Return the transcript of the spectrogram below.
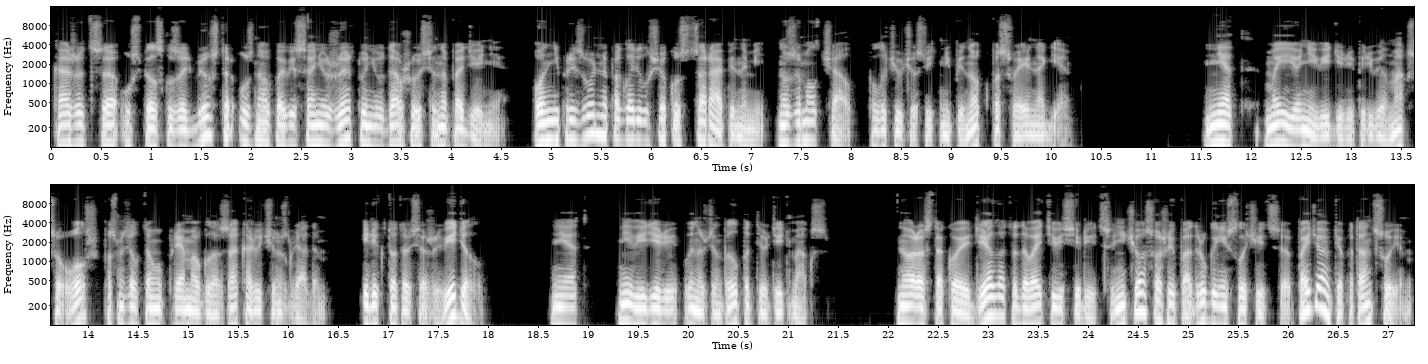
Кажется, успел сказать Брюстер, узнав по описанию жертву неудавшегося нападения. Он непроизвольно погладил щеку с царапинами, но замолчал, получив чувствительный пинок по своей ноге. «Нет, мы ее не видели», — перебил Максу Уолш, посмотрел тому прямо в глаза колючим взглядом. «Или кто-то все же видел?» «Нет, не видели», — вынужден был подтвердить Макс. «Ну, а раз такое дело, то давайте веселиться. Ничего с вашей подругой не случится. Пойдемте потанцуем».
